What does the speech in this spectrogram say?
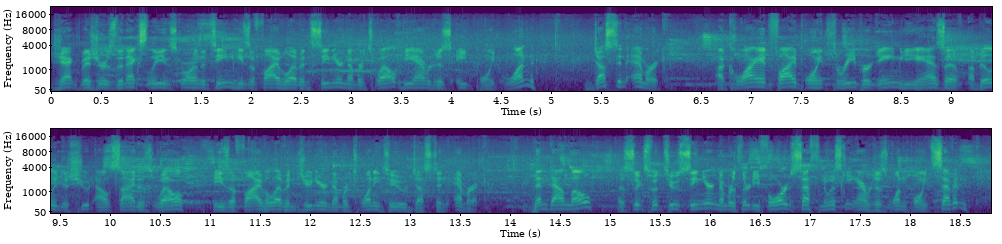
Jack Bisher is the next leading scorer on the team. He's a 5'11 senior, number 12. He averages 8.1. Dustin Emmerich, a quiet 5.3 per game. He has the ability to shoot outside as well. He's a 5'11 junior, number 22, Dustin Emmerich. Then down low, a 6'2 senior, number 34, Seth Nowinski, averages 1.7.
